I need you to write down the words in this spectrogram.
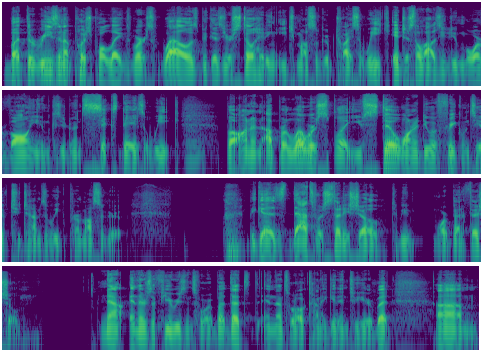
but the reason a push pull legs works well is because you're still hitting each muscle group twice a week. It just allows you to do more volume because you're doing six days a week. But on an upper lower split, you still want to do a frequency of two times a week per muscle group because that's what studies show to be more beneficial. Now, and there's a few reasons for it, but that's and that's what I'll kind of get into here. But um,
